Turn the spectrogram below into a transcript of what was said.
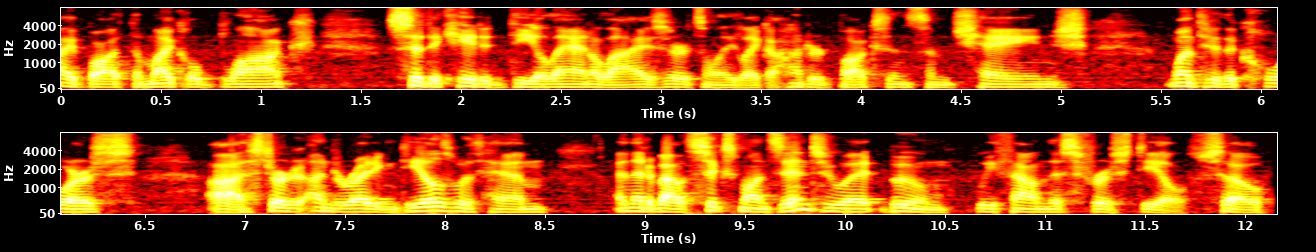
I bought the Michael Blank syndicated deal analyzer. It's only like a hundred bucks and some change. Went through the course, uh, started underwriting deals with him and then about six months into it, boom, we found this first deal. So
